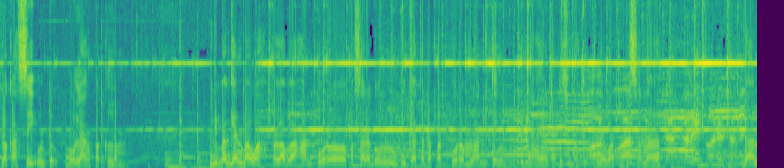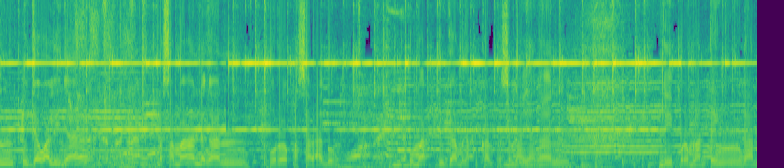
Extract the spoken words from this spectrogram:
lokasi untuk mulang pekelem. Di bagian bawah pelabuhan Pura Pasaragung juga terdapat Pura Melanting ya, yang tadi sudah kita lewati bersama dan puja walinya bersamaan dengan Pura Pasar Agung. Umat juga melakukan persembahyangan di Pura Melanting dan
